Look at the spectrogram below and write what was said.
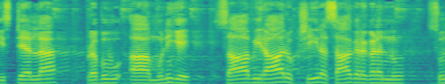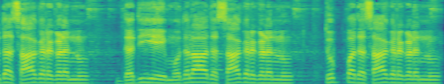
ಇಷ್ಟೇ ಅಲ್ಲ, ಪ್ರಭುವು ಆ ಮುನಿಗೆ ಸಾವಿರಾರು ಕ್ಷೀರ ಸಾಗರಗಳನ್ನು, ಸುಧ ಸಾಗರಗಳನ್ನು, ದದಿಯೇ ಮೊದಲಾದ ಸಾಗರಗಳನ್ನು, ತುಪ್ಪದ ಸಾಗರಗಳನ್ನು,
